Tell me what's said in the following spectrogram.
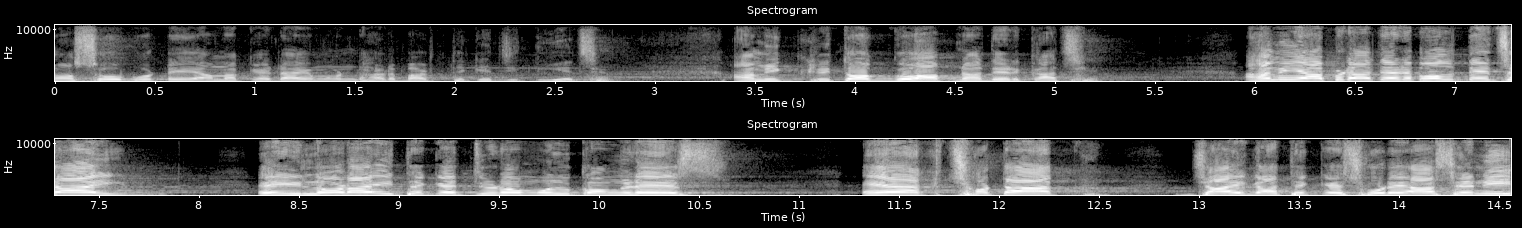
নশো ভোটে আমাকে ডায়মন্ড হারবার থেকে জিতিয়েছেন। আমি কৃতজ্ঞ আপনাদের কাছে। আমি আপনাদের বলতে চাই, এই লড়াই থেকে তৃণমূল কংগ্রেস এক ছটাক জায়গা থেকে সরে আসেনি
